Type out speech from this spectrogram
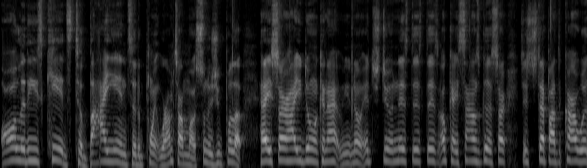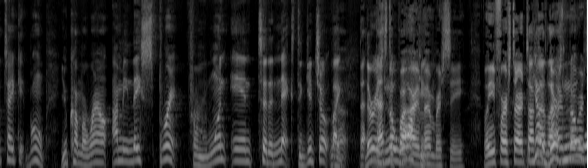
all of these kids to buy in to the point where I'm talking about as soon as you pull up, hey sir, how you doing? Can I, you know, interest you in this, this, this? Okay, sounds good, sir. Just step out the car, we'll take it. Boom. You come around. I mean, they sprint from one end to the next to get your like. That- there is that's no the part walking. I remember. See, when you first started talking, Yo, I, was like, I there's no remember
